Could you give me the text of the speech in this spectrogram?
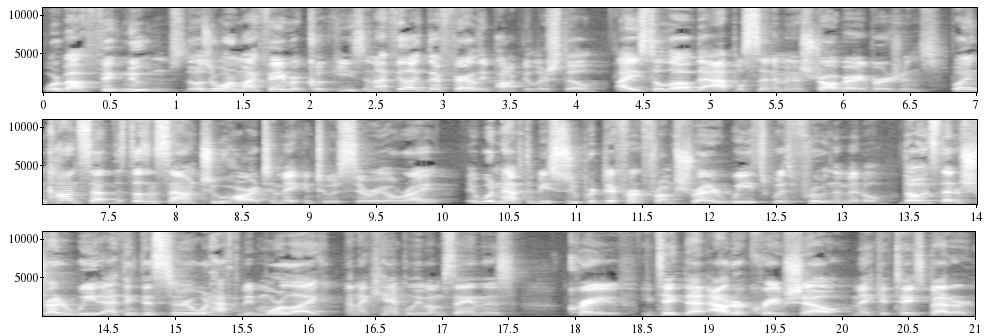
What about Fig Newtons? Those are one of my favorite cookies, and I feel like they're fairly popular still. I used to love the apple cinnamon and strawberry versions. But in concept, this doesn't sound too hard to make into a cereal, right? It wouldn't have to be super different from shredded wheats with fruit in the middle. Though instead of shredded wheat, I think this cereal would have to be more like, and I can't believe I'm saying this, Crave. You take that outer Crave shell, make it taste better,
